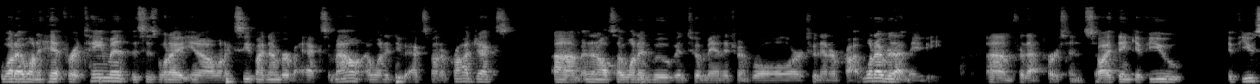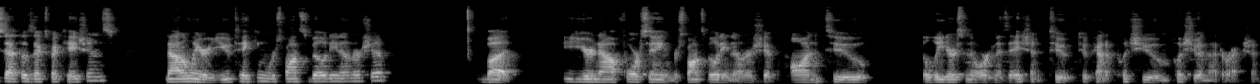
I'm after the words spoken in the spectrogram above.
what I want to hit for attainment. This is what I, you know, I want to exceed my number by X amount. I want to do X amount of projects. um, and then also I want to move into a management role or to an enterprise, whatever that may be um, for that person. So I think if you if you set those expectations, not only are you taking responsibility and ownership, but you're now forcing responsibility and ownership onto the leaders in the organization to to kind of push you and push you in that direction.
